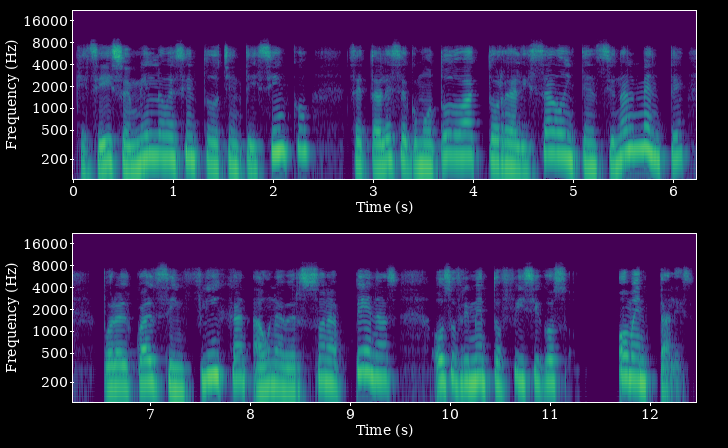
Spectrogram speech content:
que se hizo en 1985, se establece como todo acto realizado intencionalmente por el cual se inflijan a una persona penas o sufrimientos físicos o mentales.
